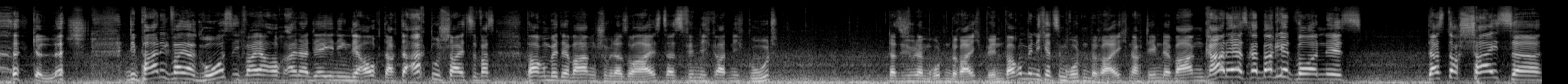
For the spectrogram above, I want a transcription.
gelöscht? Die Panik war ja groß. Ich war ja auch einer derjenigen, der auch dachte, ach du Scheiße, was, warum wird der Wagen schon wieder so heiß? Das finde ich gerade nicht gut, dass ich schon wieder im roten Bereich bin. Warum bin ich jetzt im roten Bereich, nachdem der Wagen gerade erst repariert worden ist? Das ist doch scheiße.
